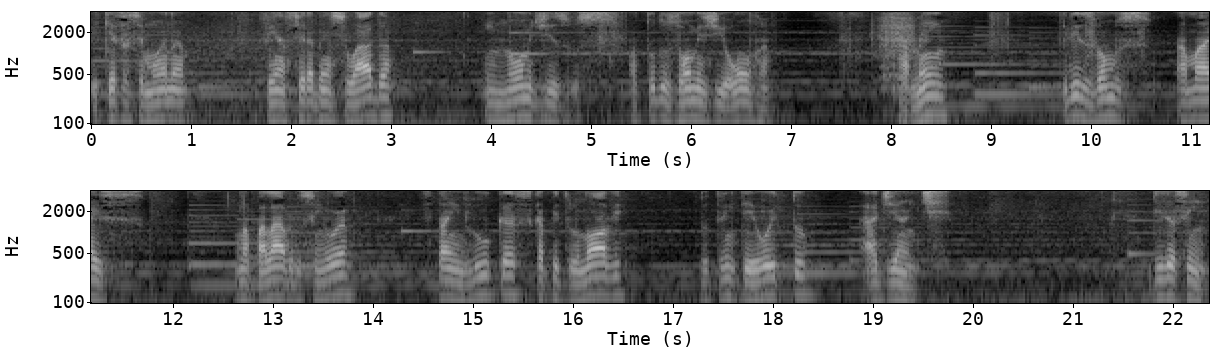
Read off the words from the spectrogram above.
e que essa semana venha a ser abençoada em nome de Jesus. A todos os homens de honra. Amém. Queridos, vamos a mais uma palavra do Senhor. Está em Lucas, capítulo 9, do 38 adiante. Diz assim:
